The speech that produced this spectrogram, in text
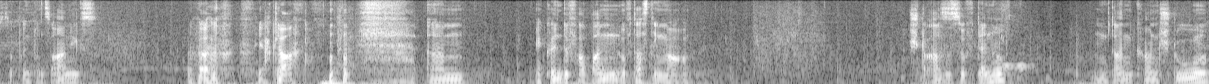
Das bringt uns auch nichts. ja, klar. ähm, wir könnte verbannen auf das Ding machen. Stasis auf denne. Und dann kannst du...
